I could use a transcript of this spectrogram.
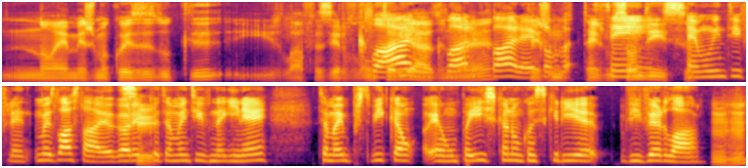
não é a mesma coisa do que ir lá fazer claro, voluntariado, claro, não é? claro. É tens, compa- tens Sim, noção disso. É muito diferente. Mas lá está, agora Sim. que eu também estive na Guiné, também percebi que é um, é um país que eu não conseguiria viver lá. Uhum.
